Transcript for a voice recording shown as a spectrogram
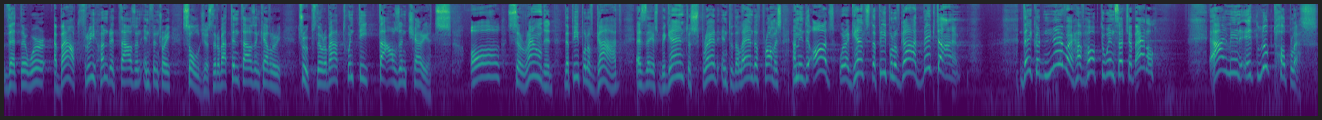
that there were about 300,000 infantry soldiers, there were about 10,000 cavalry troops, there were about 20,000 chariots. All surrounded the people of God as they began to spread into the land of promise. I mean, the odds were against the people of God big time. They could never have hoped to win such a battle. I mean, it looked hopeless.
